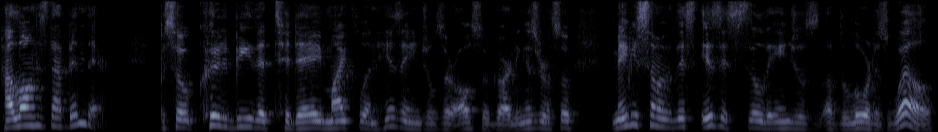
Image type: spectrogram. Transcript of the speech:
How long has that been there? So could it be that today Michael and his angels are also guarding Israel? So maybe some of this is still the angels of the Lord as well,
